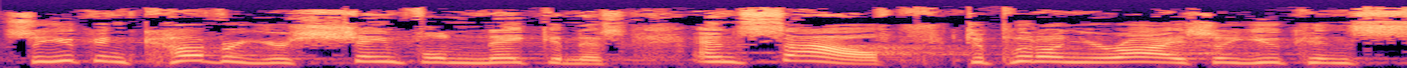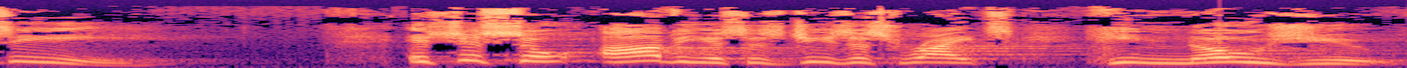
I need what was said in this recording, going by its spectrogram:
so you can cover your shameful nakedness and salve to put on your eyes so you can see. It's just so obvious as Jesus writes, He knows you.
